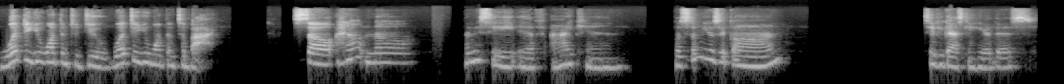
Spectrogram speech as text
What do you want them to do? What do you want them to buy? So I don't know. Let me see if I can put some music on. See if you guys can hear this.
